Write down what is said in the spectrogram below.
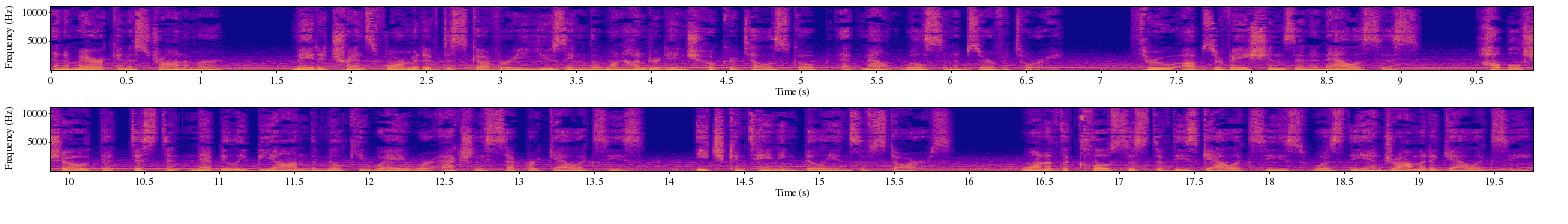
an American astronomer, made a transformative discovery using the 100-inch Hooker telescope at Mount Wilson Observatory. Through observations and analysis, Hubble showed that distant nebulae beyond the Milky Way were actually separate galaxies, each containing billions of stars. One of the closest of these galaxies was the Andromeda Galaxy,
